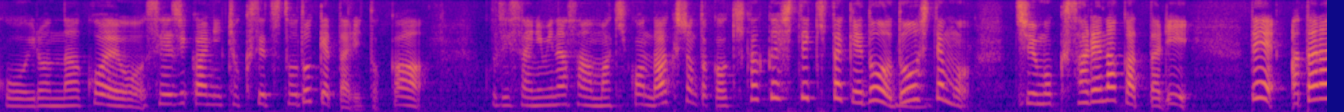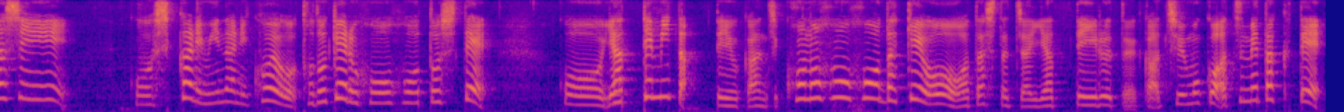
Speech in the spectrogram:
こういろんな声を政治家に直接届けたりとか実際に皆さんを巻き込んだアクションとかを企画してきたけどどうしても注目されなかったりで新しいこうしっかりみんなに声を届ける方法としてこうやってみたっていう感じ。この方法だけを私たちはやっているというか注目を集めたくて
